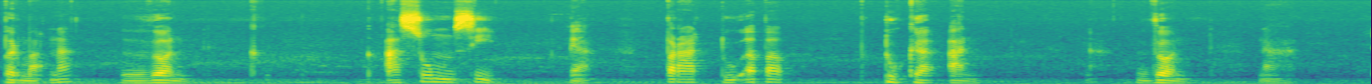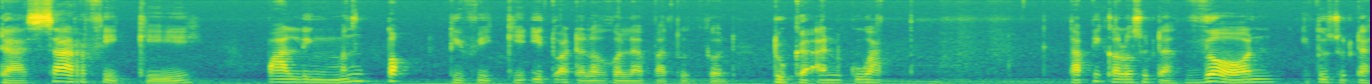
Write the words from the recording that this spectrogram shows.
bermakna dhon asumsi ya. Pradu apa? Dugaan. Nah nah dasar fikih paling mentok di fikih itu adalah ghalabatul zon dugaan kuat. Tapi kalau sudah zon itu sudah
